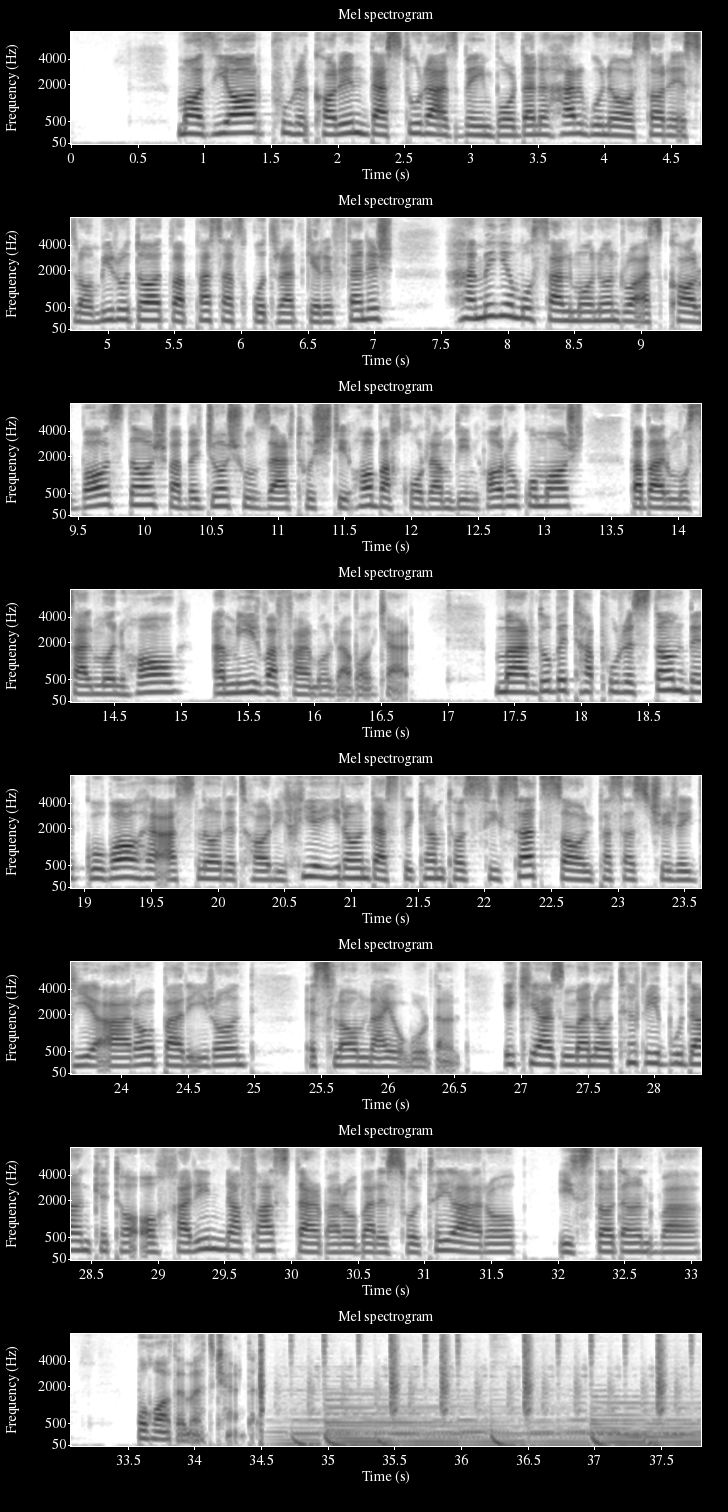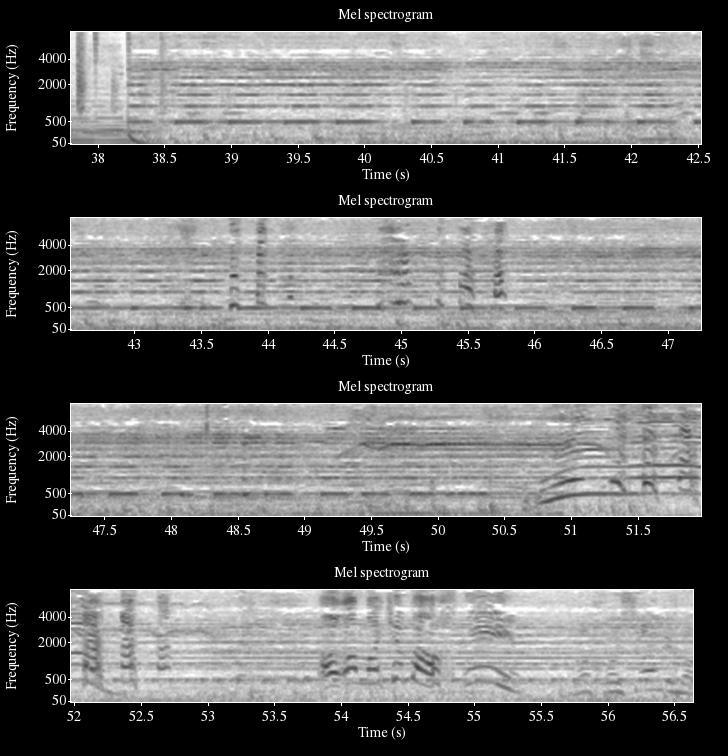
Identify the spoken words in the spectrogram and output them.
مازیار پور کارن دستور از بین بردن هر گونه آثار اسلامی رو داد و پس از قدرت گرفتنش همه مسلمانان را از کار باز داشت و به جاشون زرتشتی ها و خورمدین ها رو گماشت و بر مسلمان ها امیر و فرمان روا کرد. مردم تپورستان به گواه اسناد تاریخی ایران دست کم تا 300 سال پس از چیرگی اعراب بر ایران اسلام نیاوردند. یکی از مناطقی بودند که تا آخرین نفس در برابر سلطه اعراب ایستادند و مقاومت کردند. باختیم ما خوشحالیم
